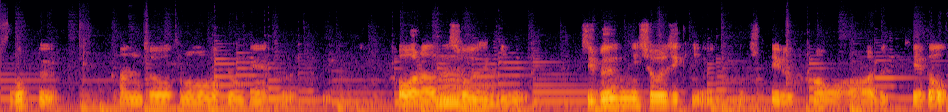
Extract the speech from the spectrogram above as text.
すごく感情をそのまま表現する。変わらず正直に、自分に正直に生きてる感はあるけど、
